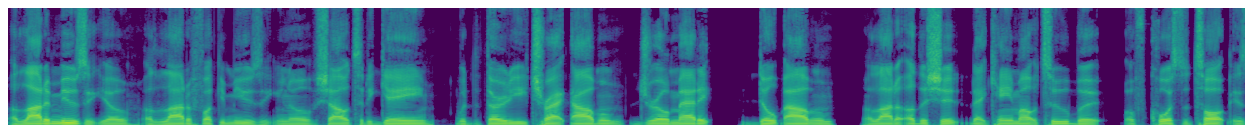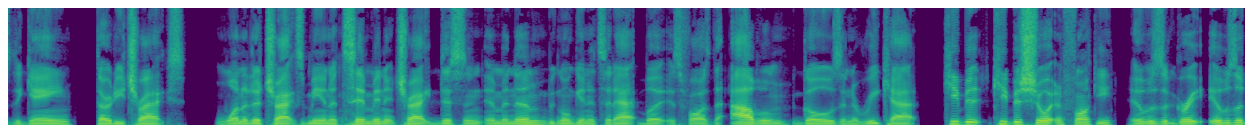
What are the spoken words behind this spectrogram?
A lot of music, yo. A lot of fucking music, you know. Shout out to the game with the 30 track album, Drillmatic, dope album. A lot of other shit that came out too, but of course the talk is the game, 30 tracks. One of the tracks being a 10 minute track dissing Eminem. We're gonna get into that. But as far as the album goes and the recap, keep it keep it short and funky. It was a great it was a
